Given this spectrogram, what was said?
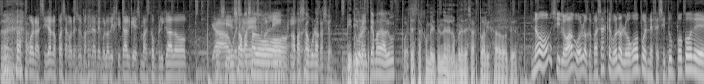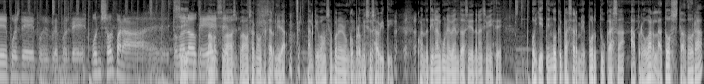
Bueno, si ya nos pasa con eso, imagínate con lo digital que es más complicado. Ya Pues sí, eso ha pasado, ha pasado alguna ocasión. Viti, y con el tema de la luz, pues te estás convirtiendo en el hombre desactualizado, tío. No, si lo hago, lo que pasa es que bueno, luego pues necesito un poco de pues de pues de, pues, de sponsor para eh, todo Sí, lo que vamos, es el- vamos, vamos a confesar. Mira, al que vamos a poner un compromiso es a Viti. Cuando tiene algún evento así de trans y me dice, oye, tengo que pasarme por tu casa a probar la tostadora,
